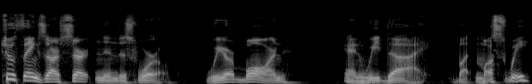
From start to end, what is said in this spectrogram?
Two things are certain in this world we are born and we die, But must we?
